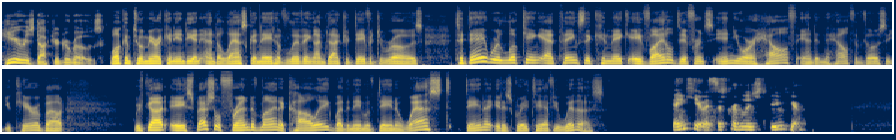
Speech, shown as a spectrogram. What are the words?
Here is Dr. DeRose. Welcome to American Indian and Alaska Native Living. I'm Dr. David DeRose. Today we're looking at things that can make a vital difference in your health and in the health of those that you care about. We've got a special friend of mine, a colleague by the name of Dana West. Dana, it is great to have you with us. Thank you. It's a privilege to be here.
